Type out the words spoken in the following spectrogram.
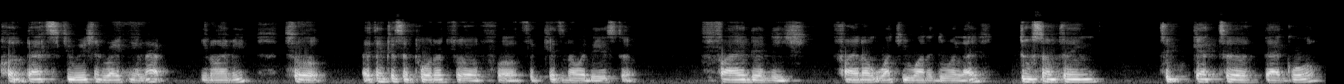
put that situation right in your lap. You know what I mean? So I think it's important for, for, for kids nowadays to find their niche, find out what you want to do in life, do something to get to that goal.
